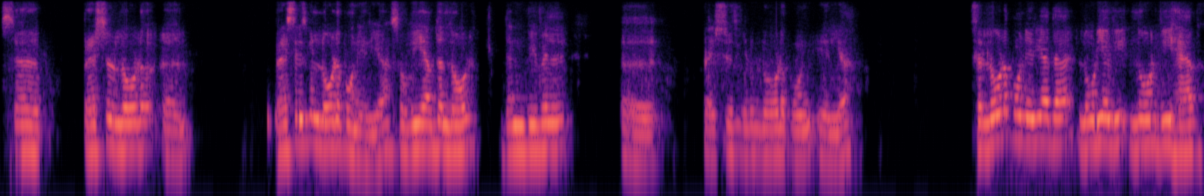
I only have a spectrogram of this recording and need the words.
So, pressure load, uh, pressure is going to load upon area. So, we have the load, then we will, uh, pressure is going to load upon area. So, load upon area, the load, we, load we have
